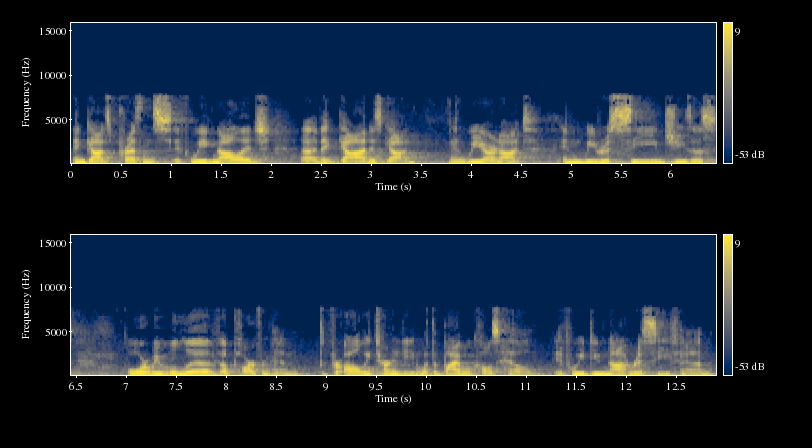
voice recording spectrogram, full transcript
in God's presence if we acknowledge uh, that God is God and we are not, and we receive Jesus, or we will live apart from Him for all eternity in what the Bible calls hell if we do not receive Him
